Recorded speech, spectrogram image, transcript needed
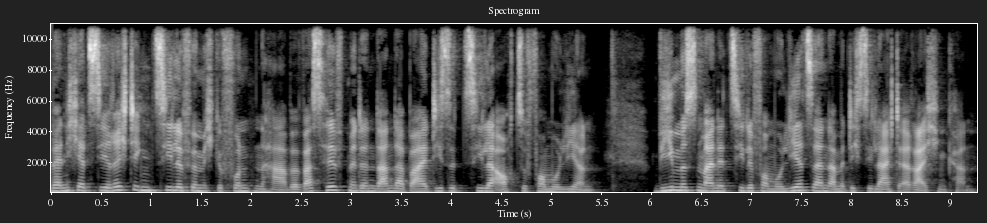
Wenn ich jetzt die richtigen Ziele für mich gefunden habe, was hilft mir denn dann dabei, diese Ziele auch zu formulieren? Wie müssen meine Ziele formuliert sein, damit ich sie leichter erreichen kann?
